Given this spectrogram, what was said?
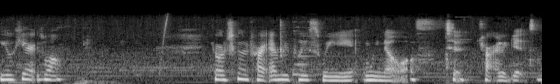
You here as well. We're just gonna try every place we we know of to try to get to.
